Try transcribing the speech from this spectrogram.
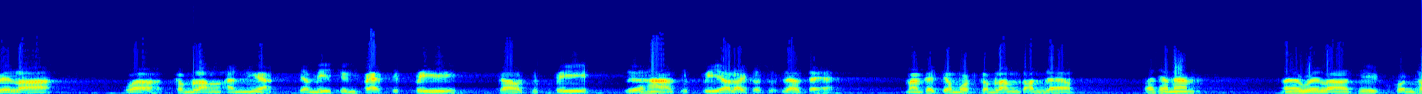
เวลาว่ากำลังอันเนี้ยจะมีถึงแปดสิบปีเก้าสิบปี หรือห้าสิบปีอะไรก็สุดแล้วแต่ มันก็จะหมดกำลังดันแล้ว เพราะฉะนั้นเวลาที่คนท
